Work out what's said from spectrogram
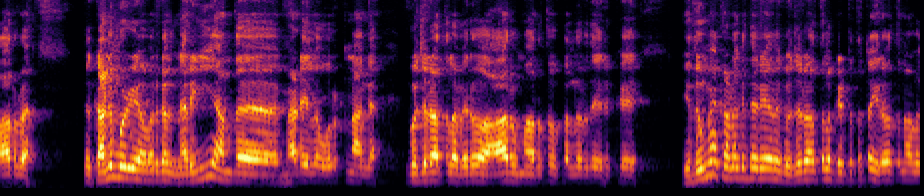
பார்வை. கனிமொழி அவர்கள் நிறைய அந்த மேடையில் உருட்டுனாங்க. குஜராத்தில் வெறும் ஆறு மருத்துவக் கல்லூரி தான் எதுவுமே கணக்கு தெரியாது. குஜராத்தில் கிட்டத்தட்ட இருபத்தி நாலு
